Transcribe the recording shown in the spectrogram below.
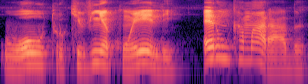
O outro que vinha com ele era um camarada.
